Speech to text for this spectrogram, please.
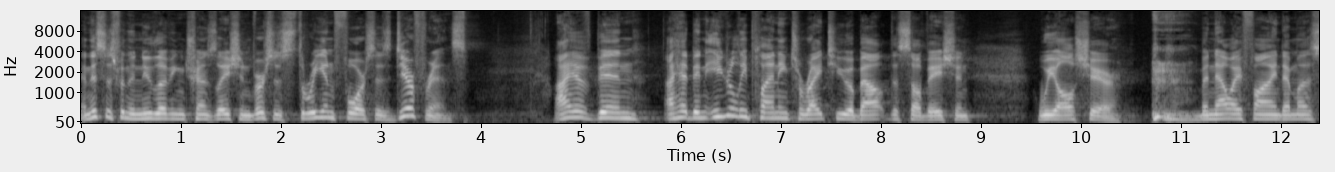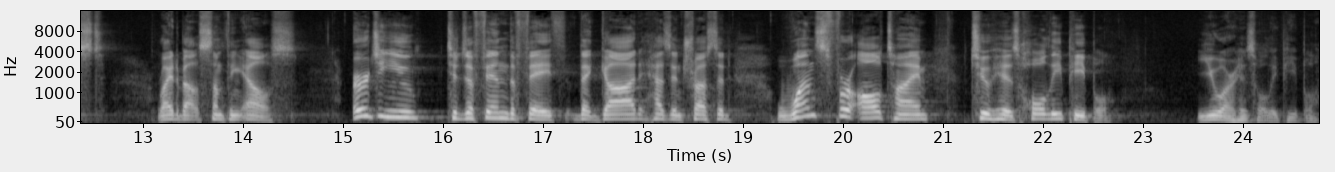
and this is from the New Living Translation, verses 3 and 4 says, Dear friends, I have been I had been eagerly planning to write to you about the salvation we all share. but now I find I must write about something else, urging you to defend the faith that God has entrusted once for all time to his holy people. You are his holy people.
